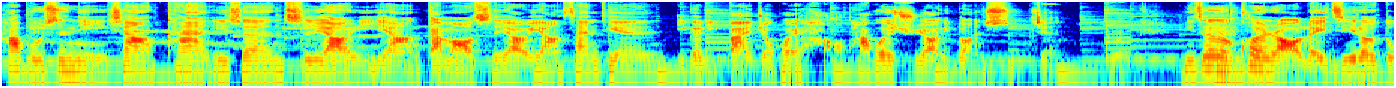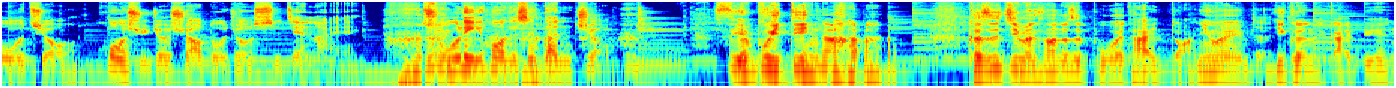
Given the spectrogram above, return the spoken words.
它不是你像看医生吃药一样，感冒吃药一样，三天一个礼拜就会好，它会需要一段时间。对，你这个困扰累积了多久，嗯、或许就需要多久时间来处理，或者是更久。是也不一定啊，可是基本上就是不会太短，因为一个人的改变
